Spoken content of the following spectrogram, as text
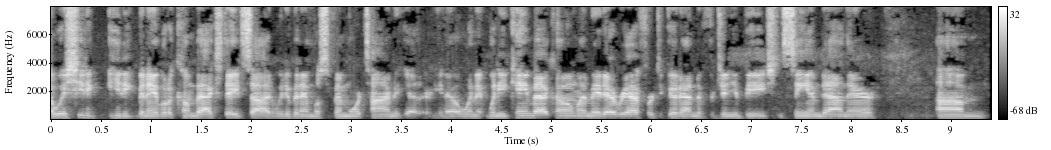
I wish he'd he'd been able to come back stateside. and We'd have been able to spend more time together. You know, when it, when he came back home, I made every effort to go down to Virginia Beach and see him down there. Um,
